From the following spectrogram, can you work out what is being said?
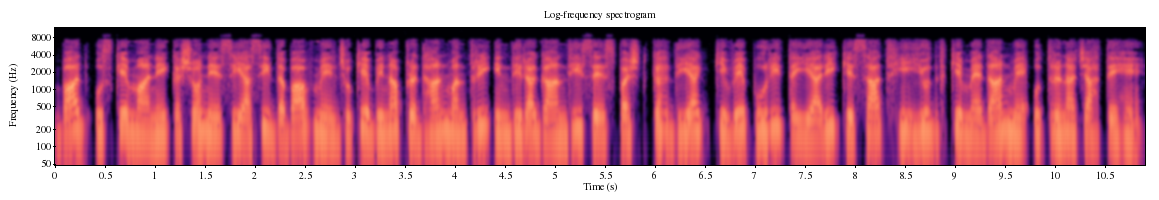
बाद उसके मानेकशो ने सियासी दबाव में झुके बिना प्रधानमंत्री इंदिरा गांधी से स्पष्ट कह दिया कि वे पूरी तैयारी के साथ ही युद्ध के मैदान में उतरना चाहते हैं।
